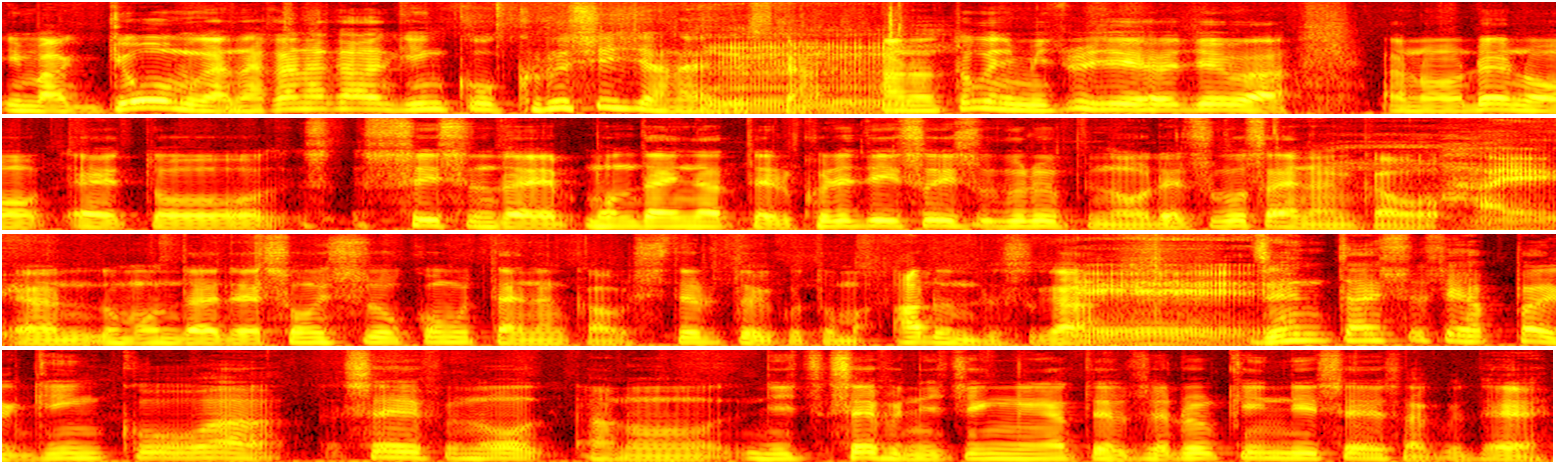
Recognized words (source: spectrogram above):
今、業務がなかなか銀行苦しいじゃないですか。あの特に三菱 UFJ はあの例の、えー、とスイスで問題になっているクレディ・スイスグループの劣後債なんかを、はいの問題で損失を被ったりなんかをしているということもあるんですが、えー全体としてやっぱり銀行は政府のあの日政府・日銀がやっているゼロ金利政策で、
